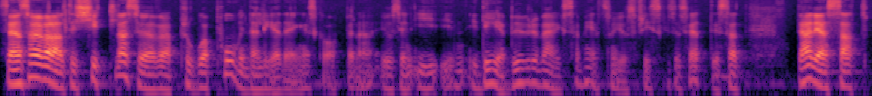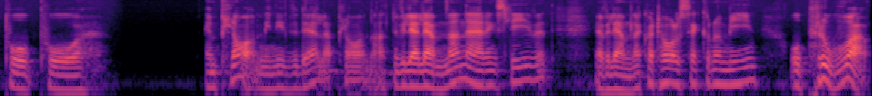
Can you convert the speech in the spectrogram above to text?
Sen så har jag väl alltid kittlats över att prova på mina ledaregenskaperna just en, i, en idéburen verksamhet som just Friskis och Svettis. Så att det hade jag satt på, på en plan, min individuella plan. Att nu vill jag lämna näringslivet, jag vill lämna kvartalsekonomin och prova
